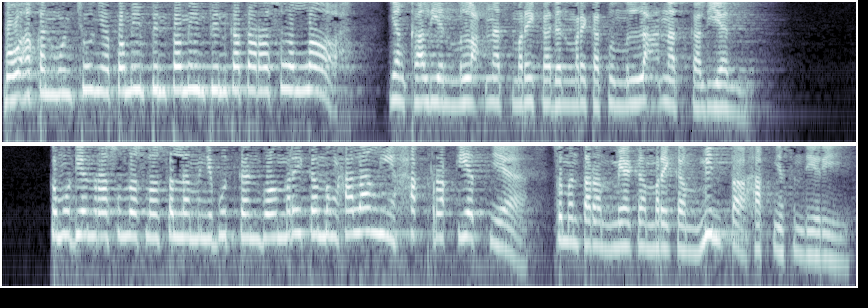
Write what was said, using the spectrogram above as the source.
bahwa akan munculnya pemimpin-pemimpin kata Rasulullah yang kalian melaknat mereka dan mereka pun melaknat kalian. Kemudian Rasulullah SAW menyebutkan bahwa mereka menghalangi hak rakyatnya Sementara mereka mereka minta haknya sendiri.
